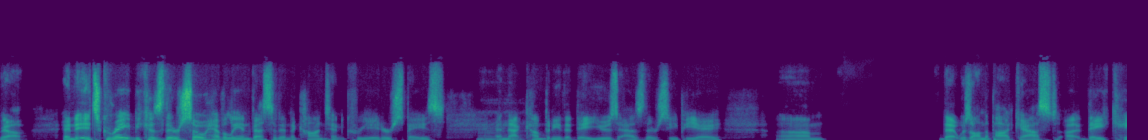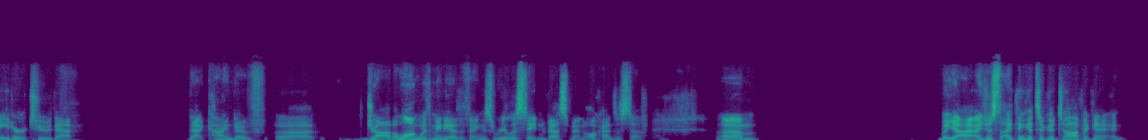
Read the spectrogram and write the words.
yeah. And it's great because they're so heavily invested in the content creator space Mm-hmm. and that company that they use as their CPA um, that was on the podcast, uh, they cater to that that kind of uh, job, along with many other things, real estate investment, all kinds of stuff. Um, but yeah, I just I think it's a good topic, and, and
